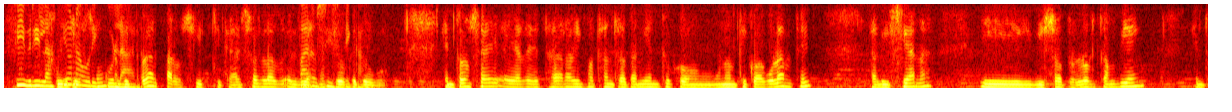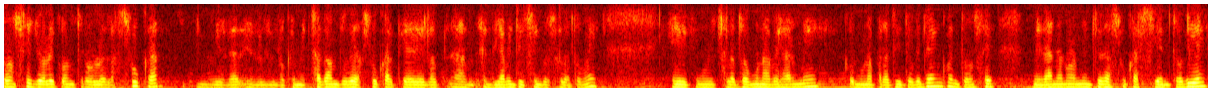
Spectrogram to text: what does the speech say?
fibrilación, auricular. paroxística, eso es el diagnóstico que tuvo. Entonces ella está, ahora mismo está en tratamiento con un anticoagulante, la lisiana y bisoprolol también. Entonces yo le controlo el azúcar, lo que me está dando de azúcar que el, el día 25 se la tomé eh, se la tomo una vez al mes con un aparatito que tengo, entonces me da normalmente de azúcar 110,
